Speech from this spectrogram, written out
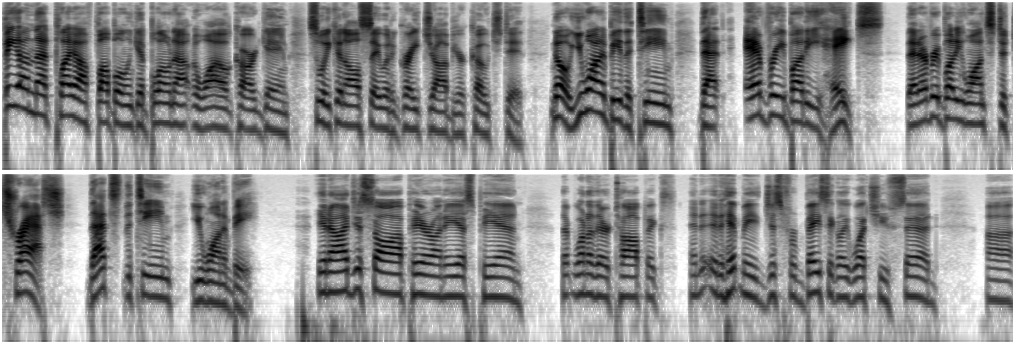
Be on that playoff bubble and get blown out in a wild card game so we can all say what a great job your coach did. No, you want to be the team that everybody hates, that everybody wants to trash. That's the team you want to be. You know, I just saw up here on ESPN that one of their topics, and it hit me just for basically what you said. Uh,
